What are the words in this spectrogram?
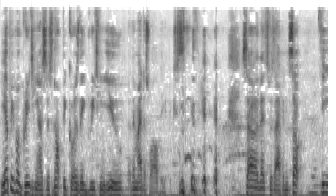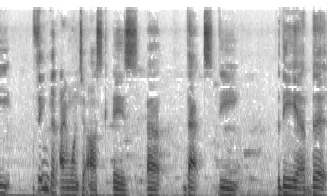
hear people greeting us, it's not because they're greeting you, but they might as well be. So that's what's happened. So the thing that I want to ask is uh, that the the, uh, the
